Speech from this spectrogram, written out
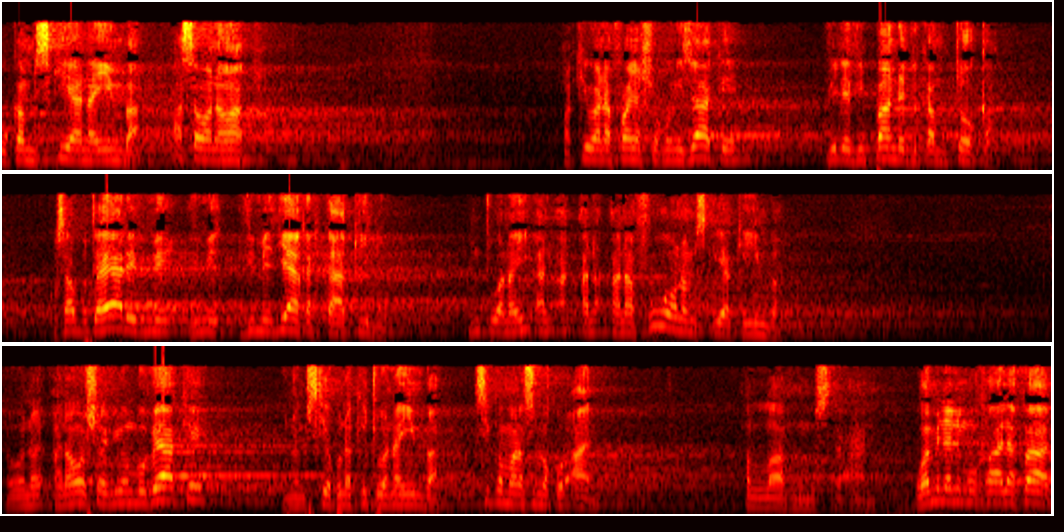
ukamsikia anaimba hasa wanawake. Wakiwa anafanya shughuli zake vile vipande vikamtoka. Kwa sababu tayari vimejaa vime, vime katika akili. Mtu ana, an, an, anafua unamsikia akiimba anaosha vyombo vyake unamsikia kuna kitu anaimba. Si kama anasoma Qur'an. Allahu musta'an. Wa min al-mukhalafat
